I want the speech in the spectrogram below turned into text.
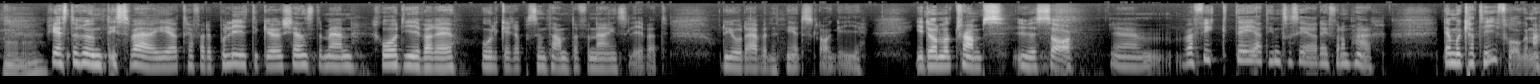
Mm. Reste runt i Sverige och träffade politiker, tjänstemän, rådgivare och olika representanter för näringslivet. Och du gjorde även ett nedslag i, i Donald Trumps USA. Eh, vad fick dig att intressera dig för de här demokratifrågorna?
